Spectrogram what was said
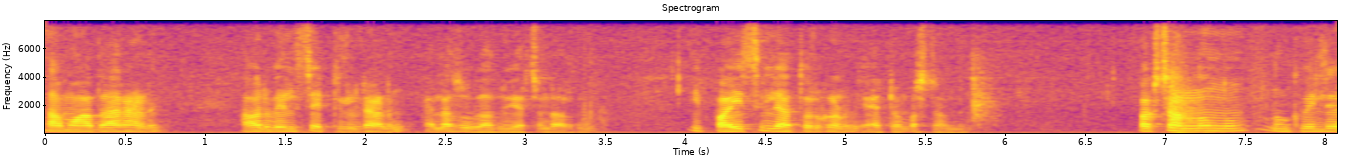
സമാധാനമാണ്. അവർ വെൽ സെറ്റിൽഡ് ആണ്. എല്ലാം സുഖമെന്ന് വിചാരിച്ചിട്ടുണ്ടായിരുന്നു. ഈ പൈസ ഇല്ലാത്തവർക്കാണ് ഏറ്റവും പ്രശ്നം പക്ഷെ അന്നൊന്നും നമുക്ക് വലിയ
